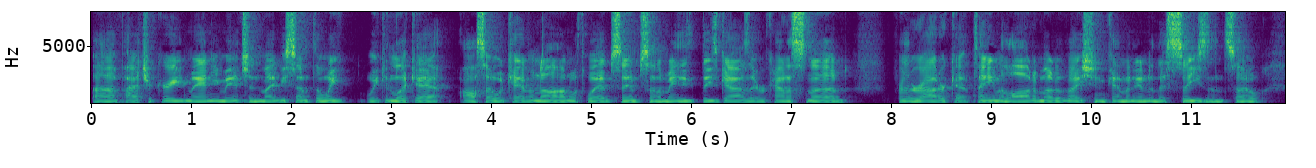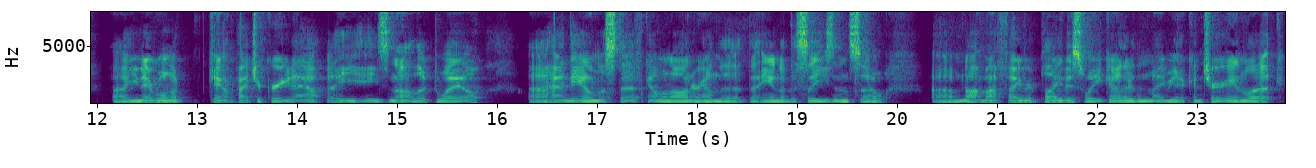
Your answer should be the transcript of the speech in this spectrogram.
Uh, Patrick Reed, man, you mentioned maybe something we we can look at also with Kevin Na with Webb Simpson. I mean, these guys that were kind of snubbed for the Ryder Cup team, a lot of motivation coming into this season. So uh, you never want to count Patrick Reed out, but he he's not looked well. Uh, had the illness stuff going on around the the end of the season, so. Um, not my favorite play this week, other than maybe a contrarian look.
